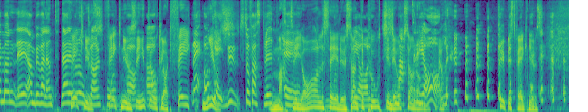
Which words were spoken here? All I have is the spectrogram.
är man eh, ambivalent. Där är man Fake oklar. news, på, fake news, Ja, inte ja. oklart. Fake Nej, news. okej, du står fast vid... eh, Material säger du, sa inte. Putin det också? Material. Ja, typiskt fake news.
